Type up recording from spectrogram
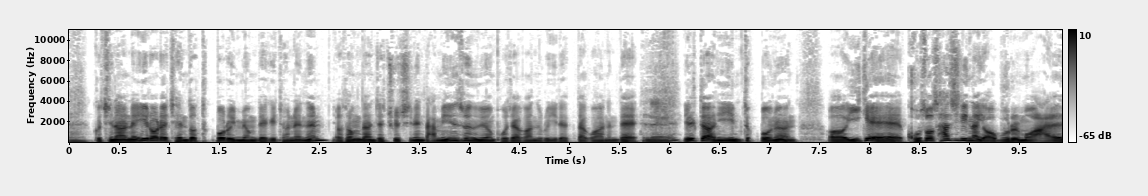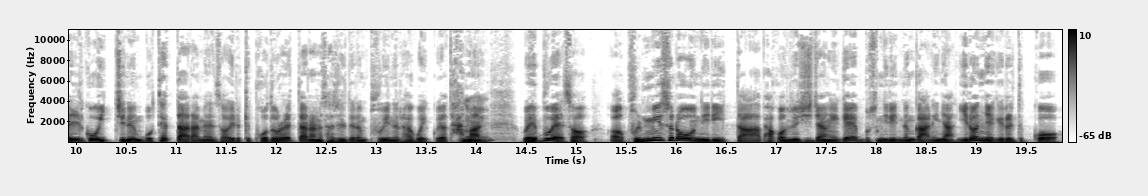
음. 그 지난해 1월에 젠더 특보로 임명되기 전에는 여성단체 출신인 남인순 의원 보좌관으로 일했다고 하는데 네. 일단 이 임 특보는 어, 이게 고소 사실이나 여부를 뭐 알고 있지는 못했다라면서 이렇게 보도를 했다라는 사실들은 부인을 하고 있고요. 다만 네. 외부에서 어, 불미스러운 일이 있다. 박원순 시장에게 무슨 일이 있는 거 아니냐 이런 얘기를 듣고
